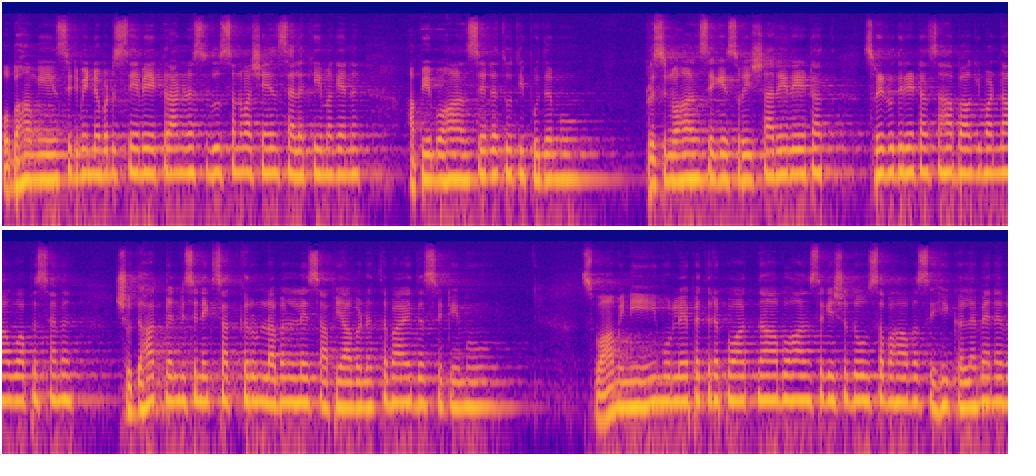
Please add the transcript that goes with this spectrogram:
ඔබ හමුවේ සිටිමින් ඔබට සේවය කරන්න සුදුසන වශයෙන් සැලකීම ගැන අපි වහන්සේට තුති පුදමු. ප්‍රසින් වහන්සේගේ ශ්‍රී ශරීරයටත් ශ්‍රී රුධිරයටත් සහභාගී වන්නා වූ අප සැම ශුද්ධාත්මයන් විසින් එක්සත් කරනු ලබන ලෙස අපි අවනත බයද සිටිමු. ස්වාමිනී මුල්ලේ පැතර පවත්නා ඔබ වහන්සේගේ ශුද්ධ සභාව සිහි කළ මැනව.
